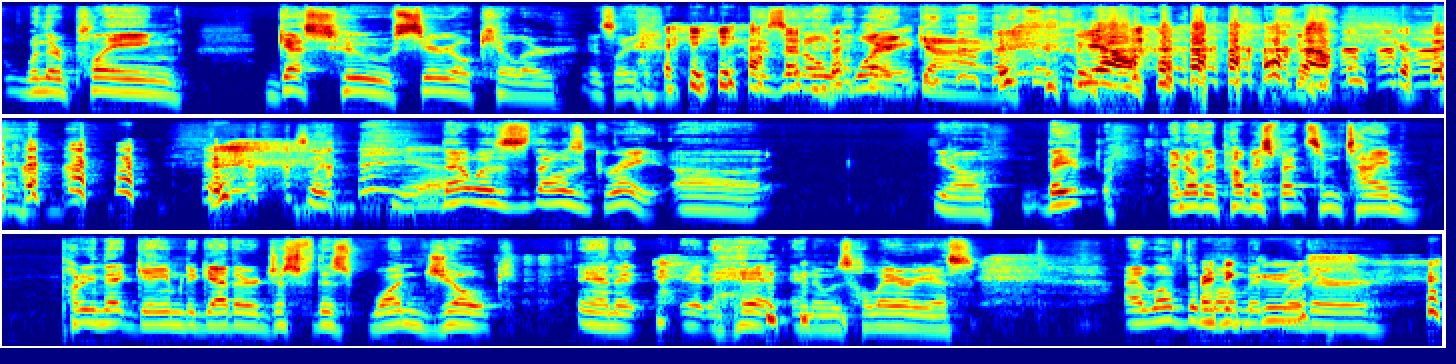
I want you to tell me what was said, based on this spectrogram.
when they're playing Guess Who serial killer, it's like, yeah, is it a white guy? Yeah. That was good. It's like yeah. that was that was great. Uh, you know, they I know they probably spent some time putting that game together just for this one joke, and it it hit, and it was hilarious. I love the Or the moment where goose. they're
